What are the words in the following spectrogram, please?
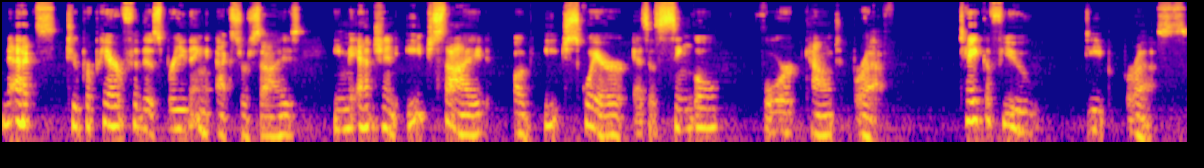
Next, to prepare for this breathing exercise, imagine each side of each square as a single four count breath. Take a few deep breaths.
